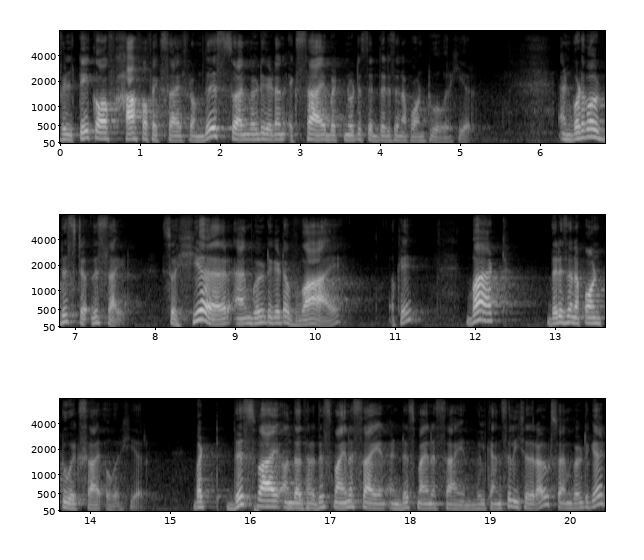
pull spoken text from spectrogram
will take off half of xi from this. So I am going to get an xi but notice that there is an upon 2 over here. And what about this, this side? So here I am going to get a y okay, but there is an upon 2xi over here. But this y on the other this minus sign and this minus sign will cancel each other out. So I am going to get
